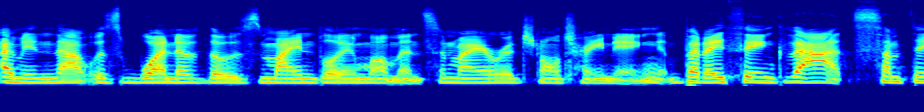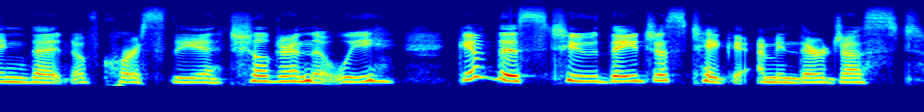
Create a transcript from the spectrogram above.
i mean that was one of those mind-blowing moments in my original training but i think that's something that of course the uh, children that we give this to they just take it i mean they're just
